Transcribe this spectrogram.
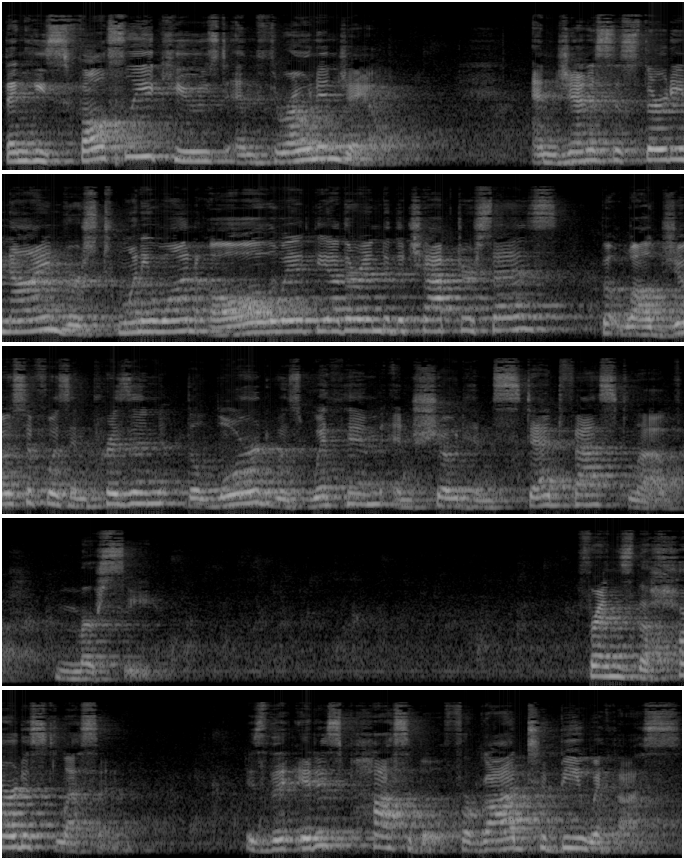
Then he's falsely accused and thrown in jail. And Genesis 39, verse 21, all the way at the other end of the chapter says, But while Joseph was in prison, the Lord was with him and showed him steadfast love, mercy. Friends, the hardest lesson is that it is possible for God to be with us,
